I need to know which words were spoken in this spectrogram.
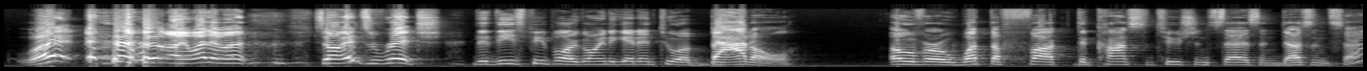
what? like what? So it's rich that these people are going to get into a battle over what the fuck the Constitution says and doesn't say.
